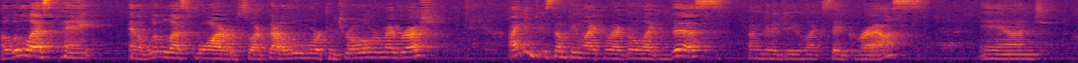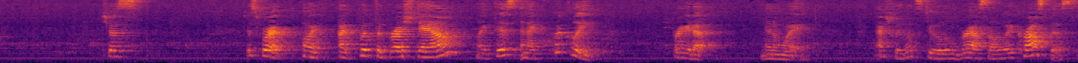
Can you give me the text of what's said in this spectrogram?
a little less paint and a little less water so I've got a little more control over my brush. I can do something like where I go like this. I'm going to do like say grass and just just where I, I, I put the brush down like this and I quickly bring it up and away. Actually, let's do a little grass all the way across this.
